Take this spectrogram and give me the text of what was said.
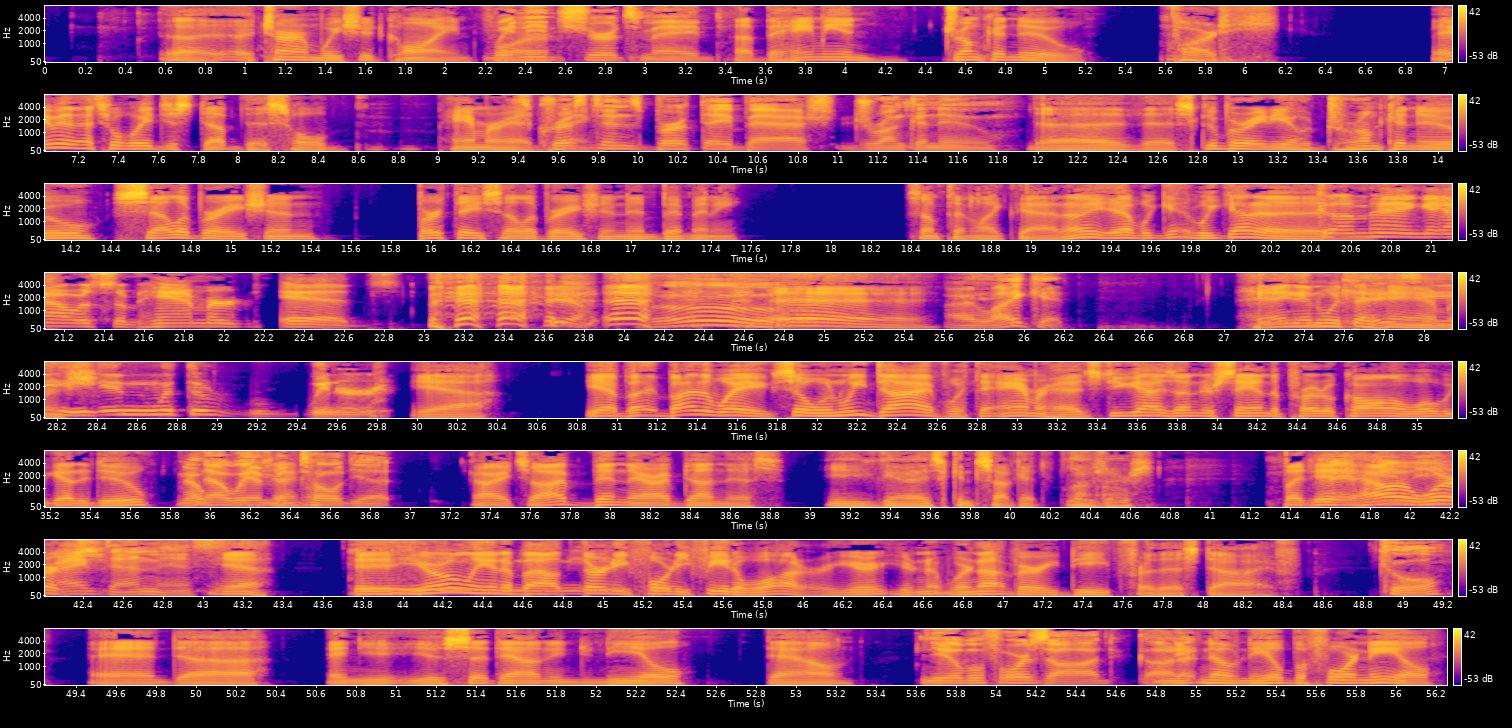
uh, a term we should coin. For we need shirts made. a Bahamian drunk canoe party. Maybe that's what we just dubbed this whole hammerhead. It's thing. Kristen's birthday bash, drunk canoe. uh, the Scuba Radio drunk canoe celebration, birthday celebration in Bimini, something like that. Oh yeah, we get we gotta Come hang out with some hammered heads. Oh, Eh, I like it. Hanging with the Casey hammers. In with the winner. Yeah. Yeah, but by the way, so when we dive with the hammerheads, do you guys understand the protocol and what we got to do? nope. no, we haven't been told yet. All right, so I've been there, I've done this. You guys can suck it, losers. But uh, how it works, I've done this. yeah, Uh, you're only in about 30, 40 feet of water. You're you're not, we're not very deep for this dive, Cool. and uh, and you you sit down and you kneel down. Kneel before Zod. Got Ne- it. No, kneel before Neil,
